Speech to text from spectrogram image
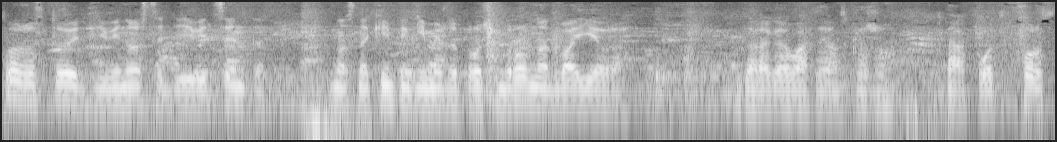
Тоже стоит 99 центов. У нас на кемпинге, между прочим, ровно 2 евро дороговато, я вам скажу. Так, вот Форст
